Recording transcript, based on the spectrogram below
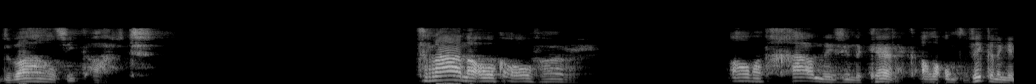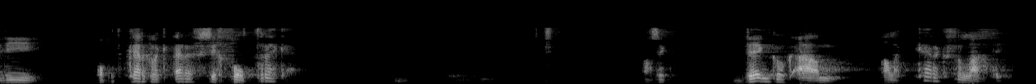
dwaalziek hart. Tranen ook over al wat gaande is in de kerk. Alle ontwikkelingen die op het kerkelijk erf zich voltrekken. Als ik denk ook aan alle kerkverlating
